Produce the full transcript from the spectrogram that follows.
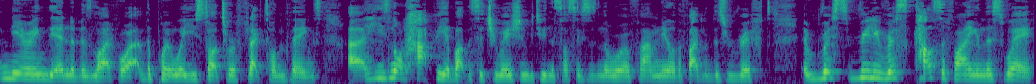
nearing the end of his life or at the point where you start to reflect on things. Uh, he's not happy about the situation between the Sussexes and the royal family or the fact that this rift risk, really risks calcifying in this way.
